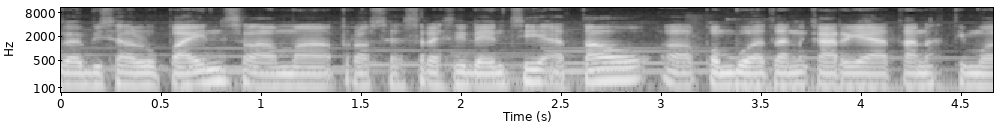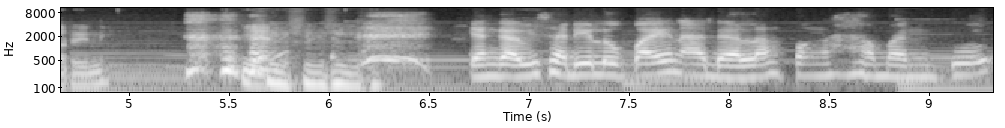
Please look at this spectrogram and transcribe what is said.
nggak bisa lupain selama proses residensi atau uh, pembuatan karya Tanah Timur ini? Ya. yang nggak bisa dilupain adalah pengalamanku.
